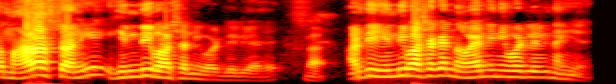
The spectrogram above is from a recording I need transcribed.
तर महाराष्ट्राने हिंदी भाषा निवडलेली आहे. आणि ती हिंदी भाषा काही नव्याने निवडलेली नाही आहे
